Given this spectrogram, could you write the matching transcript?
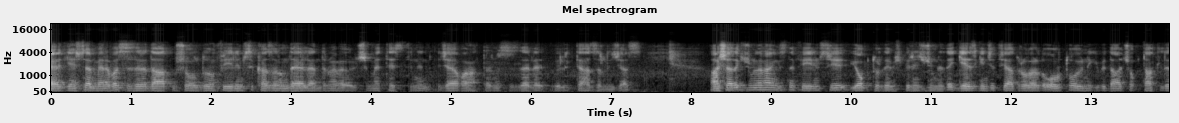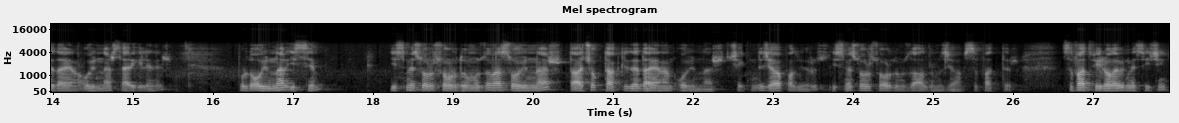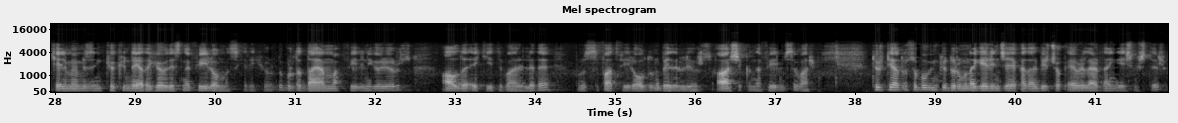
Evet gençler merhaba. Sizlere dağıtmış olduğum fiilimsi kazanım değerlendirme ve ölçme testinin cevap anahtarını sizlerle birlikte hazırlayacağız. Aşağıdaki cümleler hangisinde fiilimsi yoktur demiş birinci cümlede. Gezginci tiyatrolarda orta oyunu gibi daha çok taklide dayanan oyunlar sergilenir. Burada oyunlar isim. İsme soru sorduğumuzda nasıl oyunlar? Daha çok taklide dayanan oyunlar şeklinde cevap alıyoruz. İsme soru sorduğumuzda aldığımız cevap sıfattır. Sıfat fiil olabilmesi için kelimemizin kökünde ya da gövdesinde fiil olması gerekiyordu. Burada dayanmak fiilini görüyoruz. Aldığı ek itibariyle de bunu sıfat fiili olduğunu belirliyoruz. A şıkkında fiilimsi var. Türk tiyatrosu bugünkü durumuna gelinceye kadar birçok evrelerden geçmiştir.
